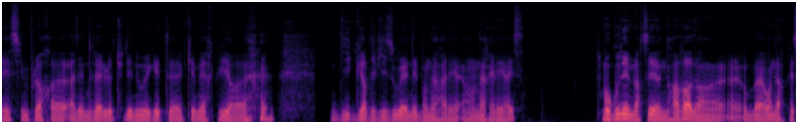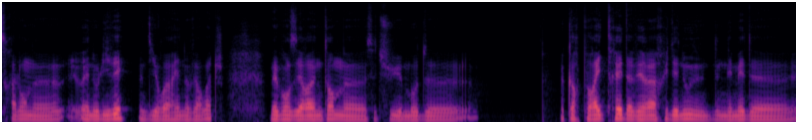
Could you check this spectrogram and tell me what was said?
euh, e simplor euh, adenvel tudenou eget euh, kemer gwir euh, di, gwir divizou a neb an ar, ar elerez. Bon, goude, marti, un ravad, hein, euh, bah, on a repès ralon euh, en olivé, di rien Overwatch. Mais bon, zera un c'est-tu mode euh, corporate trade avere ar rudenou nemet de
